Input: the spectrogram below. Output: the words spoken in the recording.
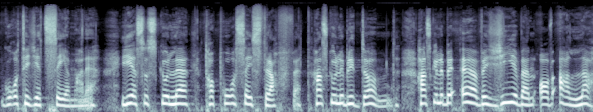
gå till Getsemane. Jesus skulle ta på sig straffet. Han skulle bli dömd. Han skulle bli övergiven av alla.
